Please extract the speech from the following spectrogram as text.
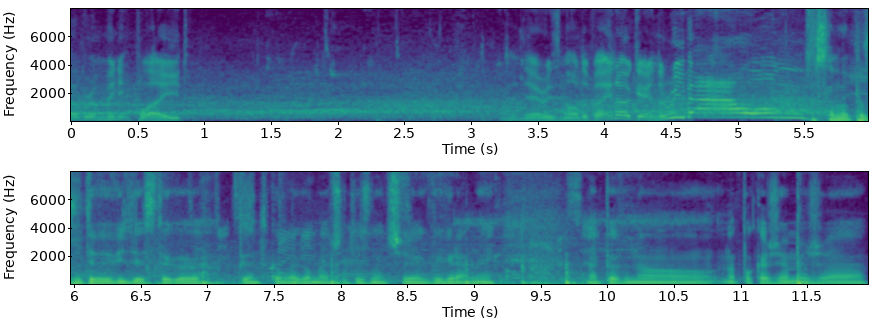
over a minute played. Same pozytywy widzę z tego piątkowego meczu, to znaczy jak wygramy na pewno no, pokażemy, że,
